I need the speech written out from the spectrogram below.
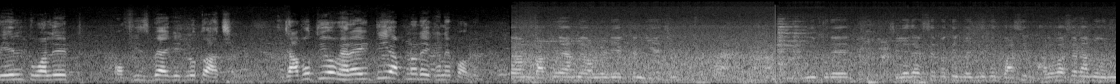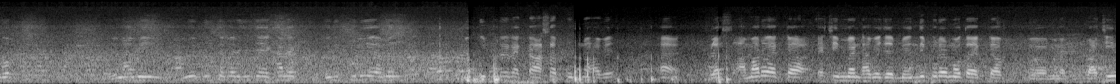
বেল্ট ওয়ালেট অফিস ব্যাগ এগুলো তো আছে। যাবতীয় ভ্যারাইটি আপনারা এখানে পাবেন। বাঁকুড়ায় আমি অলরেডি একটা নিয়েছি। মেদিনীপুরে সিলেদার্সের প্রতি মেদিনীপুর মেদিনীপুরবাসীর ভালোবাসাটা আমি অনুভব করি। আমি আমি বুঝতে পেরেছি যে এখানে যদি খুলি আমি মেদিনীপুরের একটা আশা পূর্ণ হবে। হ্যাঁ প্লাস আমারও একটা অ্যাচিভমেন্ট হবে যে মেদিনীপুরের মতো একটা মানে প্রাচীন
